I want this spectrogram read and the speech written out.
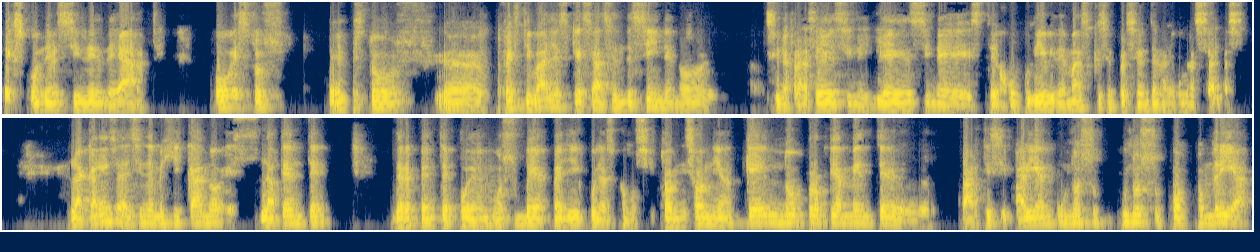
exponer cine de arte, o estos, estos festivales que se hacen de cine, ¿no? cine francés, cine inglés, cine este, judío y demás que se presentan en algunas salas. La carencia del cine mexicano es latente de repente podemos ver películas como Citón y Sonia, que no propiamente participarían, uno, uno supondría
